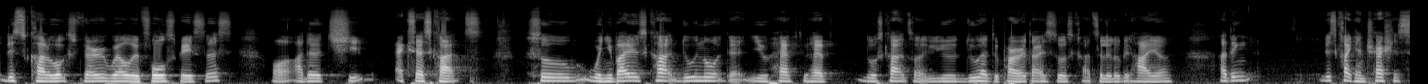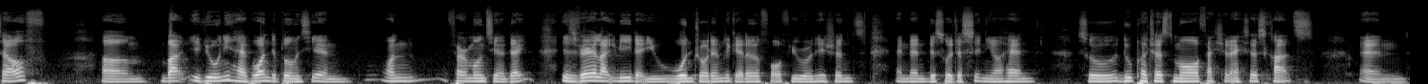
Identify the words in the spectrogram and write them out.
this card works very well with full spaces or other cheap access cards. So when you buy this card, do note that you have to have those cards or you do have to prioritize those cards a little bit higher. I think this card can trash itself um, but if you only have one diplomacy and one pheromones in your deck, it's very likely that you won't draw them together for a few rotations, and then this will just sit in your hand. So do purchase more faction access cards, and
